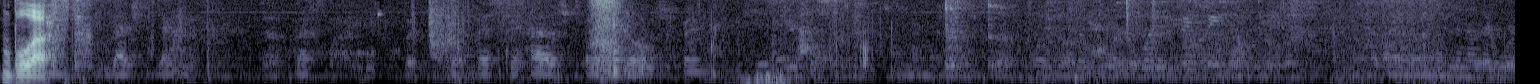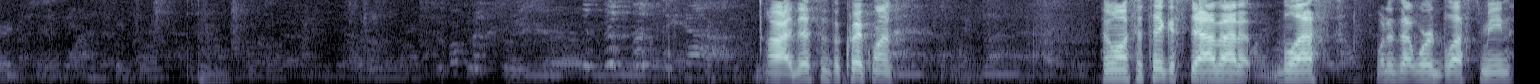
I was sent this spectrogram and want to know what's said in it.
blessed. All right, this is the quick one. Who wants to take a stab at it? Blessed. What does that word blessed mean?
